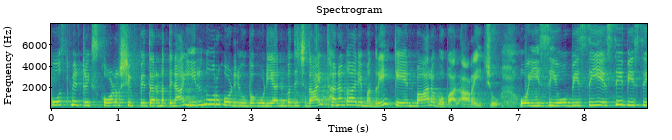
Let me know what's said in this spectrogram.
പോസ്റ്റ് മെട്രിക് സ്കോളർഷിപ്പ് വിതരണത്തിനായി ഇരുന്നൂറ് കോടി രൂപ കൂടി അനുവദിച്ചതായി ധനകാര്യമന്ത്രി കെ എൻ ബാലഗോപാൽ അറിയിച്ചു. O E C O B C S C B C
